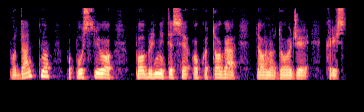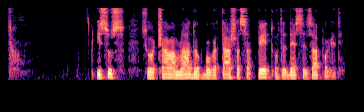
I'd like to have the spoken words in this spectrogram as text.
podantno, popustljivo, pobrinite se oko toga da ono dođe Kristu. Isus suočava mladog bogataša sa pet od deset zapovjedi.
